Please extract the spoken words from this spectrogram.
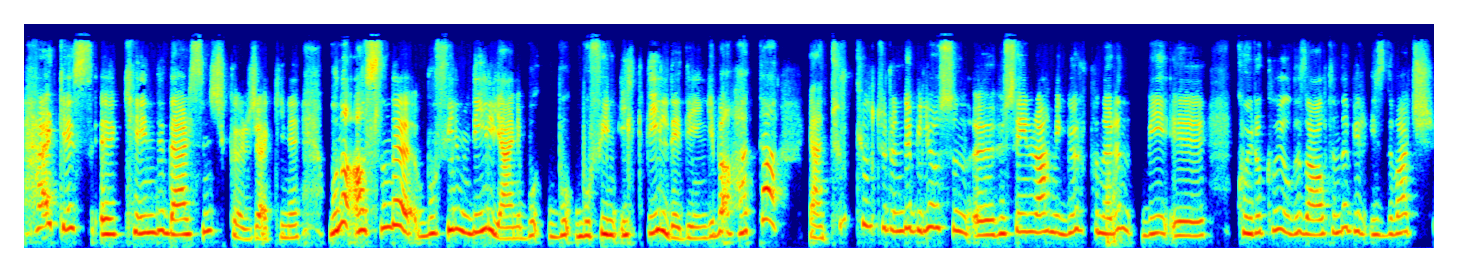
herkes e, kendi dersini çıkaracak yine. Bunu aslında bu film değil yani bu, bu, bu film ilk değil dediğin gibi. Hatta yani Türk kültüründe biliyorsun e, Hüseyin Rahmi Gürpınar'ın bir e, Kuyruklu Yıldız altında bir izdivaç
